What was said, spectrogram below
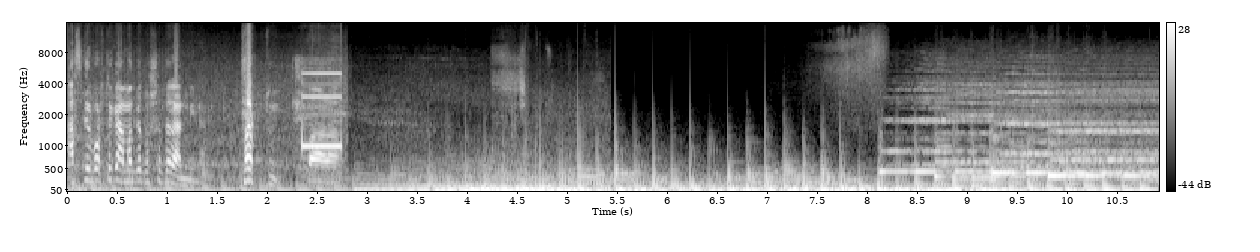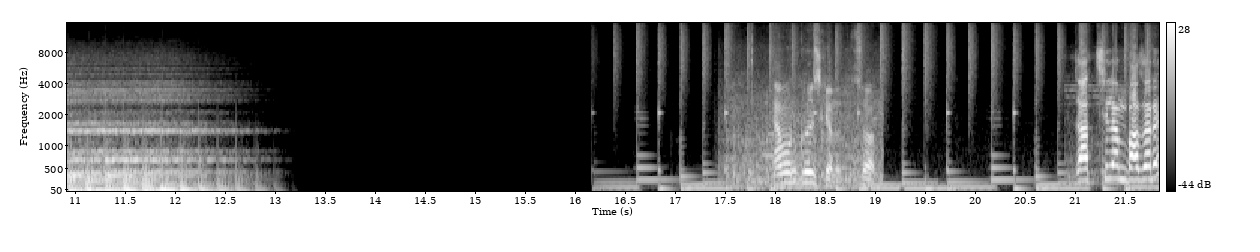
আজকের পর থেকে আমাকে তোর সাথে রাখবি না। থাক তুই। পাড়া। এমন করিস কেন তুই? চল। যাচ্ছিলাম বাজারে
